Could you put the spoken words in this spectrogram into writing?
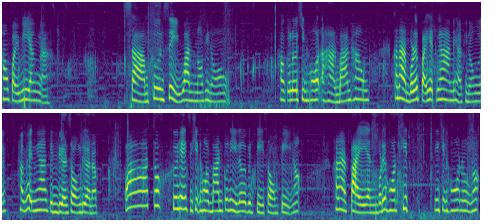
เฮาไปเวียงนะสามคืนสี่วันเนาะพี่น้องเฮาก็เลยคิดฮอดอาหารบ้านเฮาขนาดบ่ได้ไปเฮ็ดงานเลยค่ะพี่น้องเอ้ย เฮาไปเฮ็ดงานเป็นเดือนสองเดือนนะป้าดโตคือเฮงสิคิดฮอดบ้านก็นี่เลยเป็นปีสองปีเนาะขนาดไปอันบ่ได้ฮอดคิดยังคิดฮอดเนาะเนาะ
